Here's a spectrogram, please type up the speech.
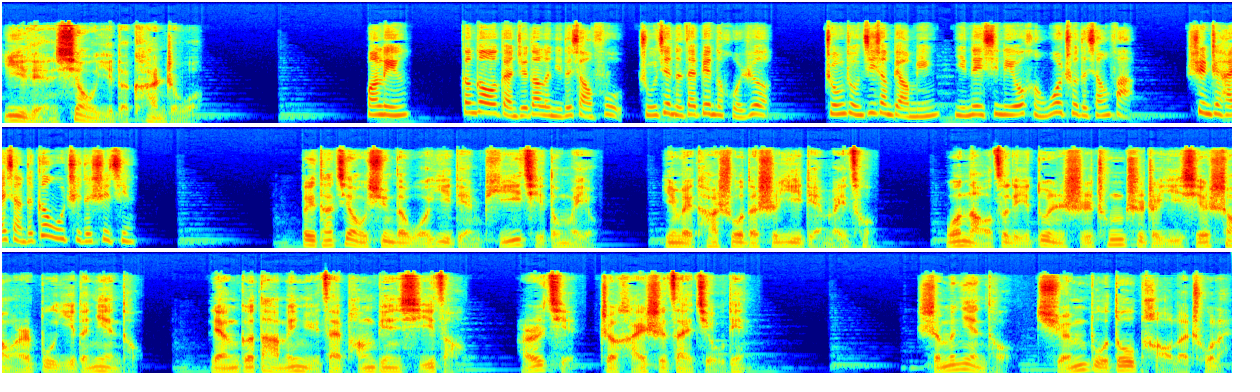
一脸笑意的看着我：“王玲，刚刚我感觉到了你的小腹逐渐的在变得火热，种种迹象表明你内心里有很龌龊的想法，甚至还想着更无耻的事情。”被他教训的我一点脾气都没有。因为他说的是一点没错，我脑子里顿时充斥着一些少儿不宜的念头。两个大美女在旁边洗澡，而且这还是在酒店，什么念头全部都跑了出来。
